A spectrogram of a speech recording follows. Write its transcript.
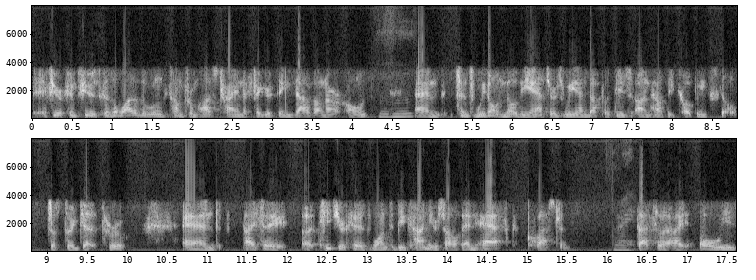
if you're confused, because a lot of the wounds come from us trying to figure things out on our own, mm-hmm. and since we don't know the answers, we end up with these unhealthy coping skills just to get through. And I say, uh, teach your kids one to be kind to yourself and ask questions. Right. That's what I always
